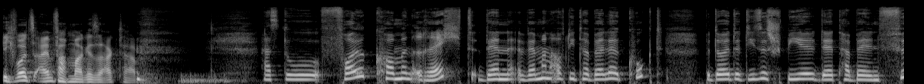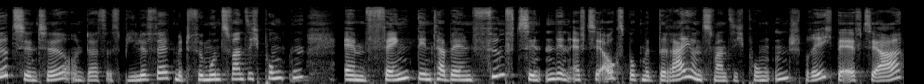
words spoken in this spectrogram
Ich wollte es einfach mal gesagt haben. hast du vollkommen recht, denn wenn man auf die Tabelle guckt, bedeutet dieses Spiel der Tabellen 14. und das ist Bielefeld mit 25 Punkten, empfängt den Tabellen 15. den FC Augsburg mit 23 Punkten, sprich der FCA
